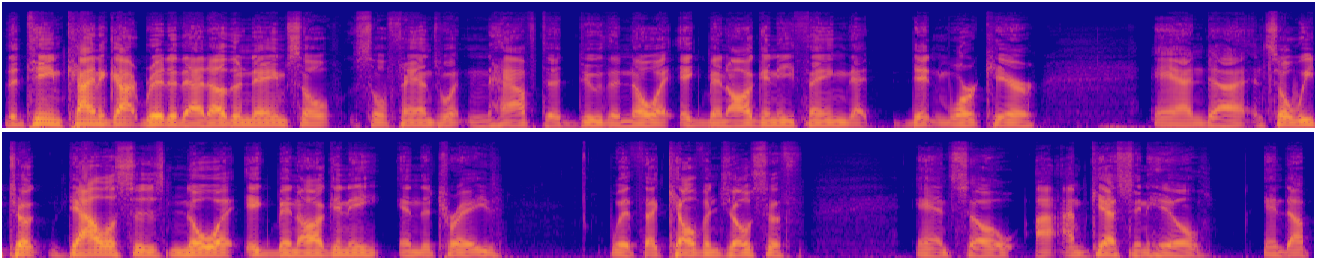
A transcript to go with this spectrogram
the team kind of got rid of that other name, so so fans wouldn't have to do the Noah Igbinoghene thing that didn't work here, and uh, and so we took Dallas's Noah Igbinoghene in the trade with uh, Kelvin Joseph, and so I, I'm guessing he'll end up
